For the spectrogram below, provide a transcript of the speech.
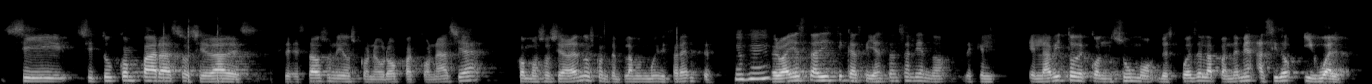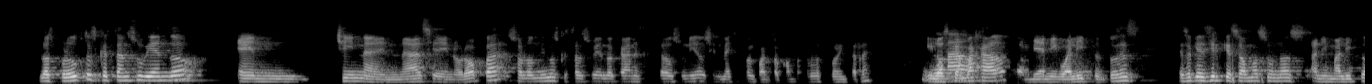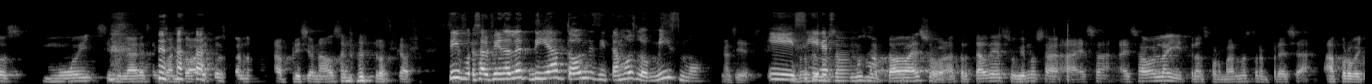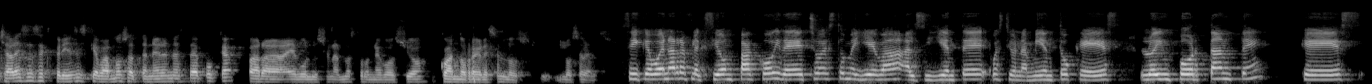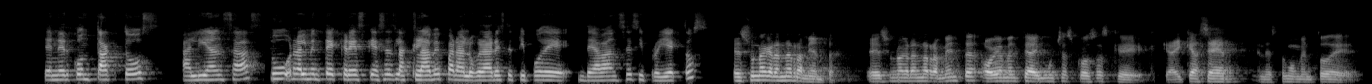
si, si tú comparas sociedades de Estados Unidos con Europa, con Asia, como sociedades nos contemplamos muy diferentes. Pero hay estadísticas que ya están saliendo de que el, el hábito de consumo después de la pandemia ha sido igual. Los productos que están subiendo en China, en Asia y en Europa son los mismos que están subiendo acá en Estados Unidos y en México en cuanto a compras por Internet. Y los que han bajado también igualito. Entonces, eso quiere decir que somos unos animalitos muy similares en cuanto a hábitos cuando aprisionados en nuestras casas. Sí, pues al final del día todos necesitamos lo mismo. Así es. Y sí nos hemos adaptado a eso, a tratar de subirnos a, esa, a esa ola y transformar nuestra empresa, aprovechar esas experiencias que vamos a tener en esta época para evolucionar nuestro negocio cuando regresen los, los eventos. Sí, qué buena reflexión, Paco. Y de hecho esto me lleva al siguiente cuestionamiento que es lo importante que es tener contactos, alianzas. ¿Tú realmente crees que esa es la clave para lograr este tipo de, avances y proyectos? Es una gran herramienta. es una gran herramienta. Obviamente hay muchas cosas que, hay que hacer en este momento de,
